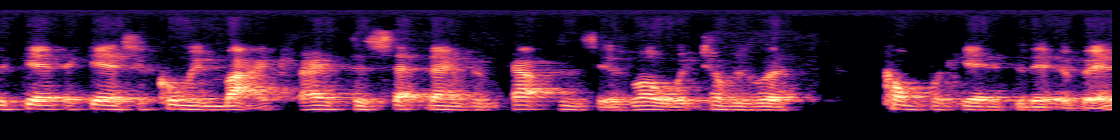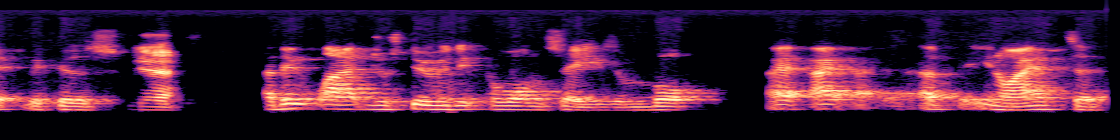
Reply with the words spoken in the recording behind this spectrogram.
the, case of coming back. I had to step down from captaincy as well, which obviously complicated it a bit because yeah, I didn't like just doing it for one season, but I, I, I you know, I had to,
